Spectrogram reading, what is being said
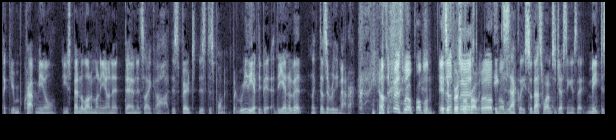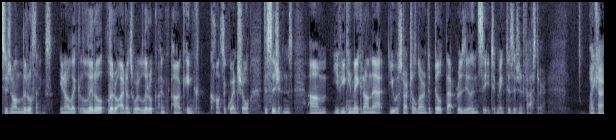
Like your crap meal, you spend a lot of money on it, then it's like, oh, this is very this is disappointment. But really, at the bit at the end of it, like, does it really matter? you know, It's a first world problem. it's, a first, world problem. world problem. exactly. So that's what I'm suggesting is that make decision on little things. You know, like little little items where little uh, inconsequential decisions. Um, if you can make it on that, you will start to learn to build that resiliency to make decision faster. Okay.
